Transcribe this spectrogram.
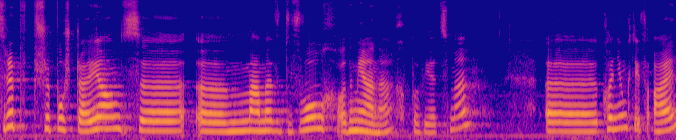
Tryb przypuszczający e, mamy w dwóch odmianach, powiedzmy. E, Koniunktyw 1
